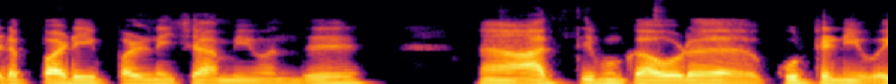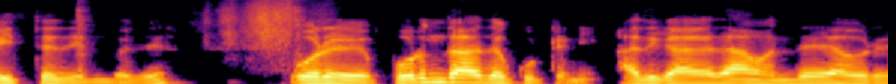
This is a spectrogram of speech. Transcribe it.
எடப்பாடி பழனிசாமி வந்து அதிமுகவோட கூட்டணி வைத்தது என்பது ஒரு பொருந்தாத கூட்டணி. அதுக்காக தான் வந்து அவர்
